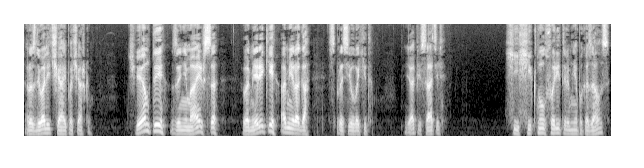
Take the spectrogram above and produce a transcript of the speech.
разливали чай по чашкам. — Чем ты занимаешься в Америке, Амирага? — спросил Вахид. — Я писатель. Хихикнул Фарид, или мне показалось?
